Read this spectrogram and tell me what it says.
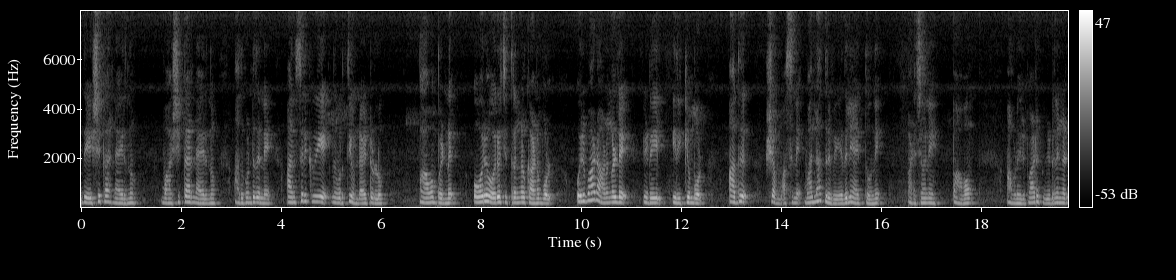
ദേഷ്യക്കാരനായിരുന്നു. വാശിക്കാരനായിരുന്നു. അതുകൊണ്ട് തന്നെ അനുസരിക്കുകയേ നിവൃത്തിയുണ്ടായിട്ടുള്ളൂ. പാവം പെണ്ണ് ഓരോ ഓരോ ചിത്രങ്ങൾ കാണുമ്പോൾ ഒരുപാട് ആണുങ്ങളുടെ ഇടയിൽ ഇരിക്കുമ്പോൾ അത് ഷമ്മാസിന് വല്ലാത്തൊരു വേദനയായി തോന്നി. പഠിച്ചോനെ പാവം. അവൾ ഒരുപാട് പീഡനങ്ങൾ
